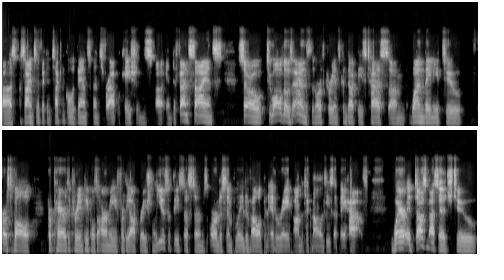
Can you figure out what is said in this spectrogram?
uh, scientific and technical advancements for applications uh, in defense science. So, to all those ends, the North Koreans conduct these tests um, when they need to, first of all, prepare the Korean People's Army for the operational use of these systems, or to simply develop and iterate on the technologies that they have. Where it does message to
